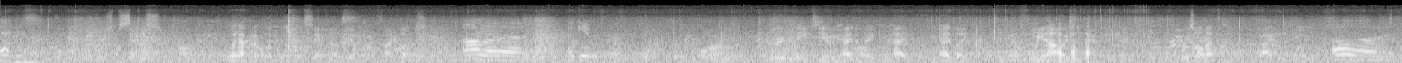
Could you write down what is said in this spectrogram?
cents. Here's some sense. What happened to all the money you had saved up? You have more than five bucks. Oh, uh, I gave it to her. Remember the ATM you had, the bank you had? You had like forty dollars in there. Where's all that money? Oh, uh,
